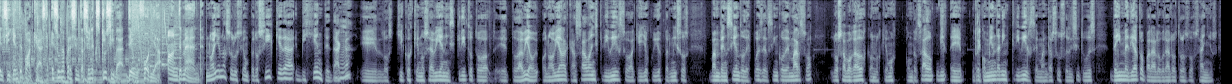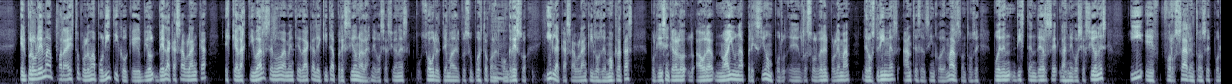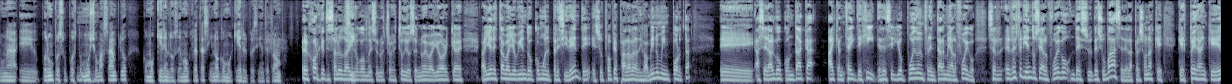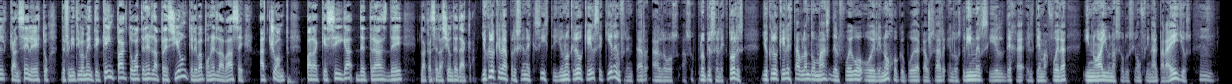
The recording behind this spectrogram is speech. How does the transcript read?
El siguiente podcast es una presentación exclusiva de Euforia On Demand. No hay una solución, pero sí queda vigente DACA. Eh, los chicos que no se habían inscrito to- eh, todavía o, o no habían alcanzado a inscribirse o aquellos cuyos permisos van venciendo después del 5 de marzo, los abogados con los que hemos conversado eh, recomiendan inscribirse, mandar sus solicitudes de inmediato para lograr otros dos años. El problema para esto, problema político que vio- ve la Casa Blanca, es que al activarse nuevamente DACA le quita presión a las negociaciones sobre el tema del presupuesto con el Mm. Congreso y la Casa Blanca y los demócratas, porque dicen que ahora, no hay una presión por eh, resolver el problema de los Dreamers antes del 5 de marzo. Entonces pueden distenderse las negociaciones y eh, forzar entonces por una eh, por un presupuesto mucho más amplio como quieren los demócratas y no como quiere el presidente Trump. Eh, Jorge, te saluda Sí. Hino Gómez en nuestros estudios en Nueva York. Eh, ayer estaba yo viendo cómo el presidente, en sus propias palabras, dijo, a mí no me importa eh, hacer algo con DACA, I can take the heat, es decir, yo puedo enfrentarme al fuego, Se- eh, refiriéndose al fuego de su, de su base, de las personas que, que esperan que él cancele esto definitivamente. ¿Qué impacto va a tener la presión que le va a poner la base a Trump para que siga detrás de la cancelación de DACA? Yo creo que la presión existe. Yo no creo que él se quiera enfrentar a los a sus propios electores. Yo creo que él está hablando más del fuego o el enojo que pueda causar en los Dreamers si él deja el tema fuera y no hay una solución final para ellos.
